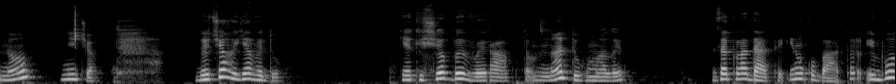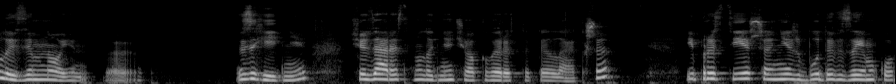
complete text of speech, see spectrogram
Ну, нічого. До чого я веду? Якщо би ви раптом надумали закладати інкубатор і були зі мною е, згідні, що зараз молоднячок виростити легше і простіше, ніж буде взимку,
